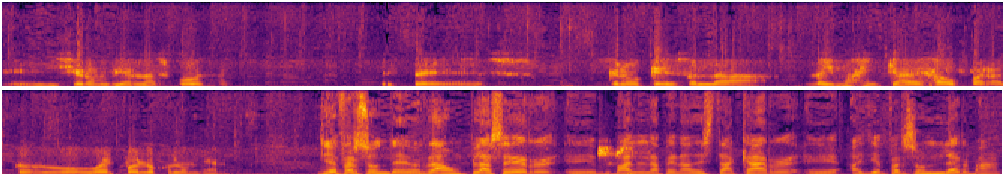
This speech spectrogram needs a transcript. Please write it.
eh, hicieron bien las cosas, este, es- creo que esa es la, la imagen que ha dejado para todo el pueblo colombiano. Jefferson, de verdad un placer. eh, vale la pena destacar eh, a Jefferson Lerma.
